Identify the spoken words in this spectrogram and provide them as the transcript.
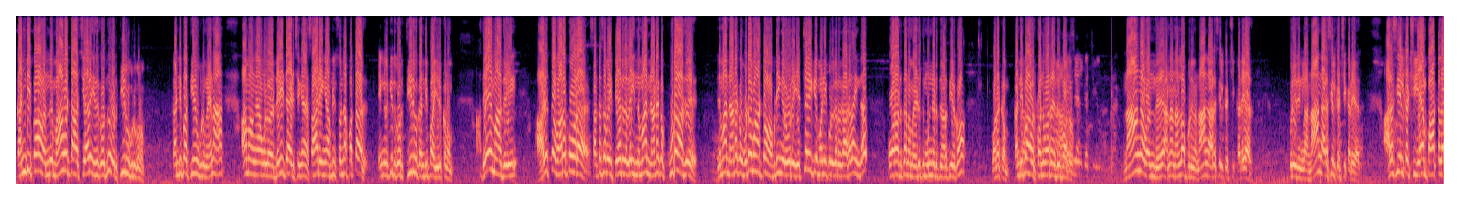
கண்டிப்பா வந்து மாவட்ட ஆட்சியாளர் இதுக்கு வந்து ஒரு தீர்வு கொடுக்கணும். கண்டிப்பா தீர்வு கொடுங்க. ஏன்னா ஆமாங்க உங்களோட டெலிட் ஆயிடுச்சுங்க சாரிங்க அப்படின்னு சொன்னா பத்தாது. எங்களுக்கு இதுக்கு ஒரு தீர்வு கண்டிப்பா இருக்கணும். அதே மாதிரி அடுத்த வரப்போற சட்டசபை தேர்தலில் இந்த மாதிரி நடக்க கூடாது இந்த மாதிரி நடக்க விட மாட்டோம் அப்படிங்கிற ஒரு எச்சரிக்கை மணி கொடுக்கறதுக்காக தான் இந்த போராட்டத்தை நம்ம எடுத்து முன்னெடுத்து நடத்தியிருக்கோம். வணக்கம். கண்டிப்பா அவர் பண்ணுவார்னு எதிர்பார்க்கிறோம். நாங்க வந்து அண்ணா நல்லா புரியும் நாங்க அரசியல் கட்சி கிடையாது. புரியுதுங்களா? நாங்க அரசியல் கட்சி கிடையாது. அரசியல் கட்சி ஏன் பார்க்கல?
